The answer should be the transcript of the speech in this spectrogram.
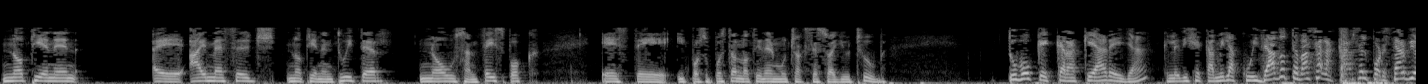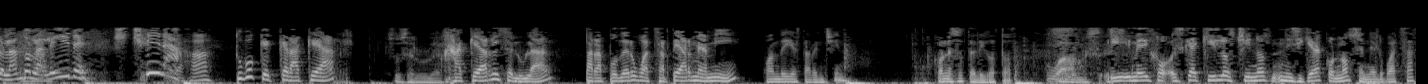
no tienen eh, iMessage, no tienen Twitter, no usan Facebook, este, y por supuesto no tienen mucho acceso a YouTube. Tuvo que craquear ella, que le dije, Camila, cuidado, te vas a la cárcel por estar violando la ley de China. Ajá. Tuvo que craquear su celular. hackear el celular para poder whatsappearme a mí cuando ella estaba en China. Con eso te digo todo. Wow. Y me dijo, es que aquí los chinos ni siquiera conocen el WhatsApp.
